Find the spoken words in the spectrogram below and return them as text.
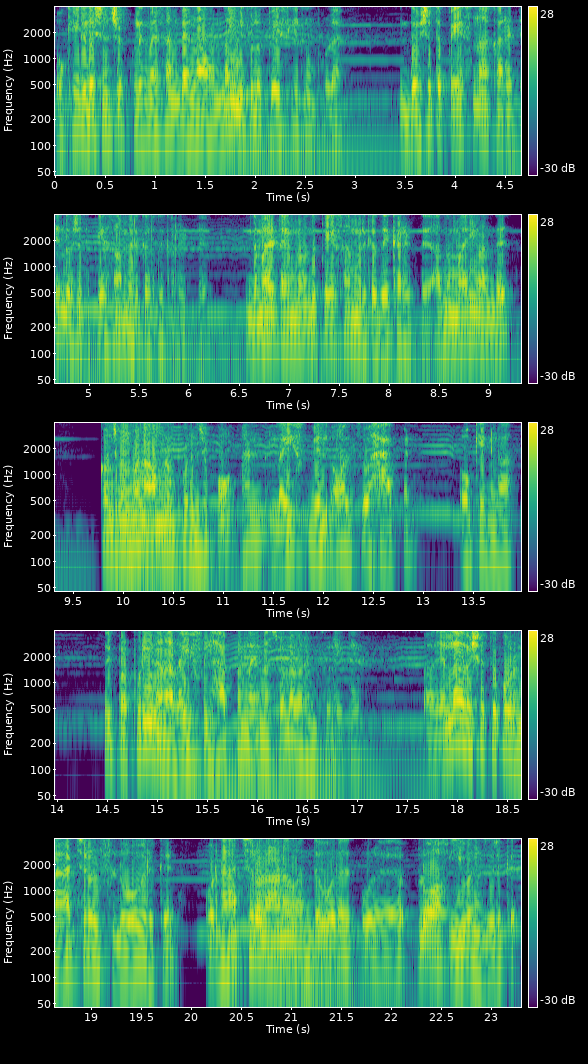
ஓகே ரிலேஷன்ஷிப்குள்ள இந்த மாதிரி சண்டைலாம் வந்தால் இன்றைக்குள்ளே பேசிடணும் போல. இந்த விஷயத்த பேசினா கரெக்ட் இந்த விஷயத்த பேசாமல் இருக்கிறது கரெக்ட் இந்த மாதிரி டைமில் வந்து பேசாமல் இருக்கிறதே கரெக்ட் அந்த மாதிரி வந்து கொஞ்சம் கொஞ்சமாக நாமளும் புரிஞ்சுப்போம் and life will also happen ஓகேங்களா ஸோ இப்போ புரியுது நான் லைஃப் வில் ஹேப்பன்னா என்ன சொல்ல வரேன்னு சொல்லிட்டு? எல்லா விஷயத்துக்கும் ஒரு நேச்சுரல் ஃப்ளோ இருக்குது ஒரு நேச்சுரலான வந்து ஒரு ஒரு ஃப்ளோ ஆஃப் ஈவெண்ட்ஸ் இருக்குது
